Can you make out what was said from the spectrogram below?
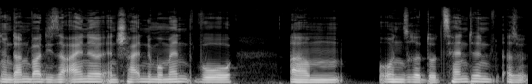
Und dann war dieser eine entscheidende Moment, wo ähm, unsere Dozentin, also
